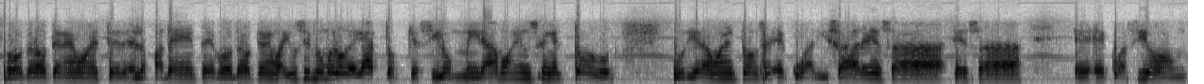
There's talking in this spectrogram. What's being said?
por otro lado tenemos este, las patentes, por otro lado tenemos, hay un sinnúmero de gastos que si los miramos en, en el todo, pudiéramos entonces ecualizar esa, esa eh, ecuación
